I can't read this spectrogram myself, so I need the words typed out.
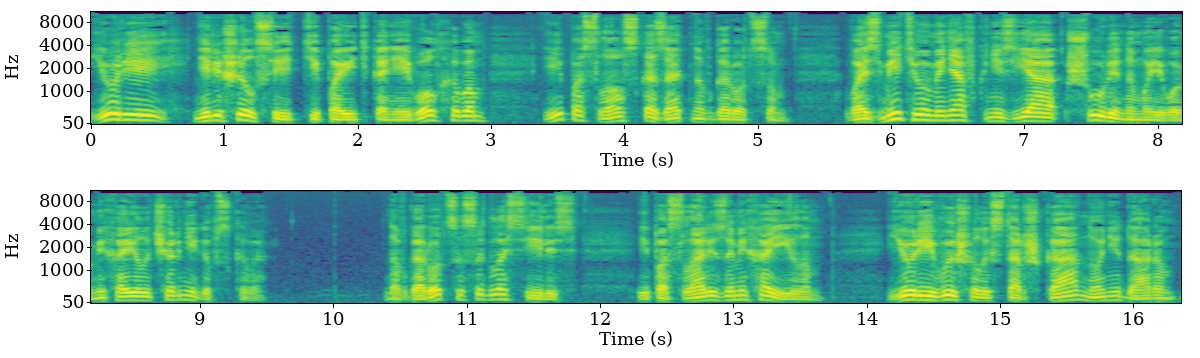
Юрий не решился идти поить коней Волховым и послал сказать новгородцам, «Возьмите у меня в князья Шурина моего, Михаила Черниговского». Новгородцы согласились и послали за Михаилом. Юрий вышел из Торжка, но не даром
